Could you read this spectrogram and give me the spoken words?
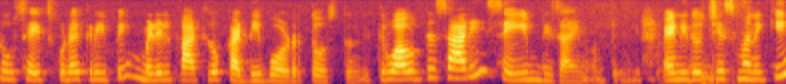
టూ సైడ్స్ కూడా క్రీపింగ్ మిడిల్ పార్ట్లో కడ్డీ బార్డర్తో వస్తుంది. Throughout the sari same design ఉంటుంది. అండ్ ఇది వచ్చేసి మనకి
